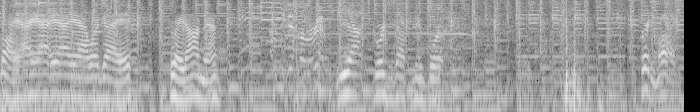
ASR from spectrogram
Oh, yeah, yeah, yeah, yeah. What a guy, eh? Right on, man. Yeah, it's gorgeous afternoon for it. Pretty much.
